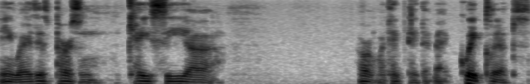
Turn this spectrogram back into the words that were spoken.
anyways, this person, Casey, uh, or I take take that back. Quick Clips,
